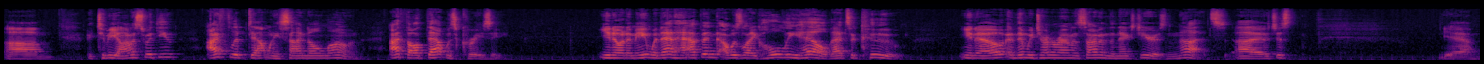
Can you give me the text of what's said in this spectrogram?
Um, to be honest with you, I flipped out when he signed on loan. I thought that was crazy. You know what I mean? When that happened, I was like, "Holy hell, that's a coup!" You know. And then we turn around and sign him the next year. It's nuts. Uh, it's just yeah,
